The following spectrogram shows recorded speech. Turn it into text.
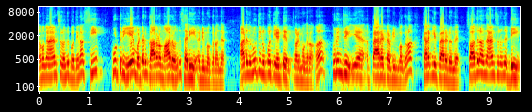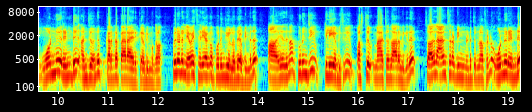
நமக்கான ஆன்சர் வந்து பார்த்தீங்கன்னா சி கூற்று ஏ மற்றும் காரணம் ஆர் வந்து சரி அப்படின்னு பார்க்குறோம் வந்து. அடுத்து நூத்தி முப்பத்தி எட்டு அப்படின்னு பார்க்குறோம். குறிஞ்சி பேரட் அப்படின்னு பார்க்குறோம். கரெக்ட்லி பேரட் வந்து. ஸோ அதுல வந்து ஆன்சர் வந்து டி ஒன்னு ரெண்டு அஞ்சு வந்து கரெக்டா பேரா இருக்கு அப்படின்னு பார்க்குறோம். பின்னோட்டில் எவை சரியாக பொருந்தியுள்ளது அப்படின்றது எதுனா குறிஞ்சி கிளி அப்படின்னு சொல்லி ஃபர்ஸ்ட் மேட்ச் வந்து ஆரம்பிக்குது. ஸோ அதுல ஆன்சர் அப்படின்னு எடுத்துட்டோம் ஃப்ரெண்ட் ஒன்னு ரெண்டு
